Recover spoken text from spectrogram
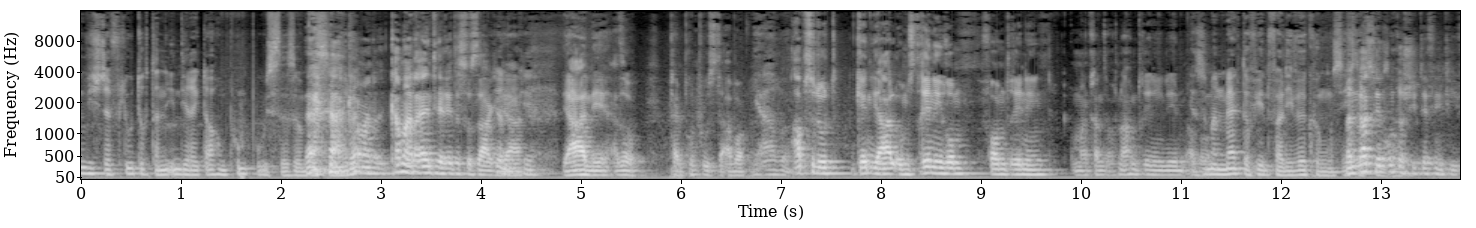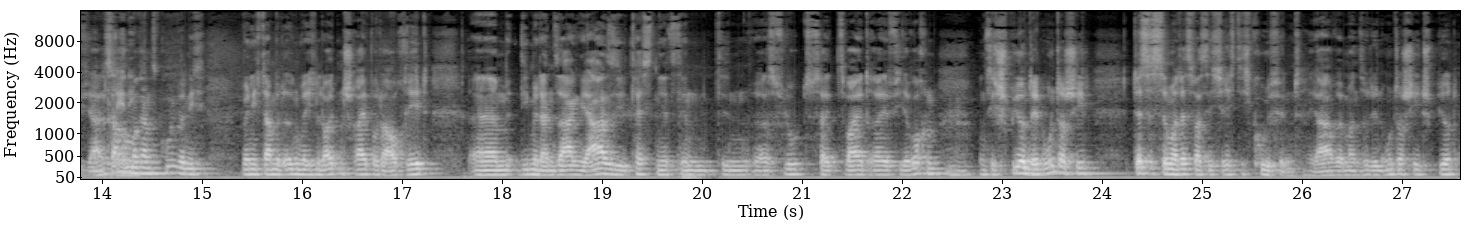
irgendwie ist der Flut doch dann indirekt auch ein Pump-Booster so ein bisschen, kann, oder? man, kann man rein theoretisch so sagen, ja. okay. Ja, nee, also kein Pumppooster, aber, Ja, aber- absolut genial ums Training rum, vorm Training. Und man kann es auch nach dem Training nehmen. Also man merkt auf jeden Fall die Wirkung, muss ich man merkt den. Unterschied definitiv, ja. Das ist auch immer ganz cool, wenn ich, wenn ich da mit irgendwelchen Leuten schreibe oder auch rede, ähm, die mir dann sagen, ja, sie testen jetzt den, den, das Flut seit zwei, drei, vier Wochen Mhm. und sie spüren den Unterschied. Das ist immer das, was ich richtig cool finde. Ja, wenn man so den Unterschied spürt.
